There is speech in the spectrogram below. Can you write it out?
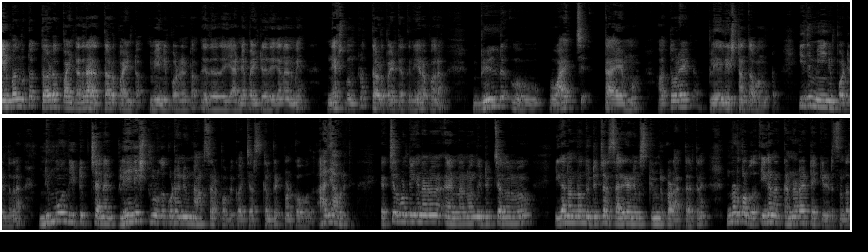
ಇನ್ನು ಬಂದ್ಬಿಟ್ಟು ತರ್ಡ್ ಪಾಯಿಂಟ್ ಅಂದರೆ ತರ್ಡ್ ಪಾಯಿಂಟ್ ಮೇನ್ ಇಂಪಾರ್ಟೆಂಟ್ ಇದು ಎರಡನೇ ಪಾಯಿಂಟ್ ಇದೆ ಈಗ ನಾನು ನಿಮಗೆ ನೆಕ್ಸ್ಟ್ ಬಂದ್ಬಿಟ್ಟು ತರ್ಡ್ ಪಾಯಿಂಟ್ ಹೇಳ್ತೀನಿ. ಏನಪ್ಪ ಅಂದ್ರೆ ಬಿಲ್ಡ್ ವಾಚ್ ಟೈಮ್ ಅಥೋರೈಡ್ ಪ್ಲೇ ಲಿಸ್ಟ್ ಅಂತ ಬಂದ್ಬಿಟ್ಟು. ಇದು ಮೇನ್ ಇಂಪಾರ್ಟೆಂಟ್ ಅಂದ್ರೆ ನಿಮ್ಮ ಒಂದು ಯೂಟ್ಯೂಬ್ ಚಾನಲ್ ಪ್ಲೇ ಲಿಸ್ಟ್ ಮೂಲಕ ಕೂಡ ನೀವು ನಾಲ್ಕು ಸಾವಿರ ಪಬ್ಲಿಕ್ ವಾಚರ್ಸ್ ಕಂಪ್ಲೀಟ್ ಮಾಡ್ಕೋಬೋದು. ಅದು ಯಾವ ರೀತಿ? ಆ್ಯಕ್ಚುಲ್ ಬಂತು ಈಗ ನಾನು ನನ್ನೊಂದು ಯೂಟ್ಯೂಬ್ ಚಾನಲ್ ಈಗ ನನ್ನೊಂದು ಟೀಚರ್ ಸರಿಯಾಗಿ ನಿಮ್ಮ ಸ್ಕ್ರೀನ್ ರೆಕಾರ್ಡ್ ಆಗ್ತಾ ಇರ್ತೇನೆ. ನೋಡ್ಕೊಳ್ಬೋದು. ಈಗ ನಾನು ಕನ್ನಡ ಟೆಕ್ ಎಡಿಟ್ಸ್ ಅಂತ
